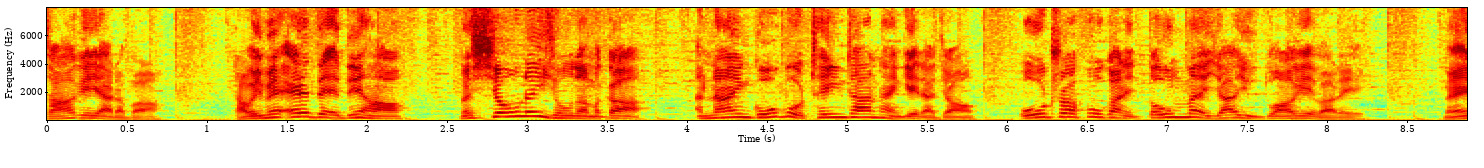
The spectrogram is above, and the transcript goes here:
စားခဲ့ရတာပါ။ဒါပေမဲ့အဲ့တဲ့အသင်းဟာ မရှုံးနိုင်ရုံသာမကအနိုင်ကိုကိုထိန်းထားနိုင်ခဲ့တာကြောင့် Old Trafford ကနေ3မှတ်ရယူသွားခဲ့ပါတယ်။ Man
